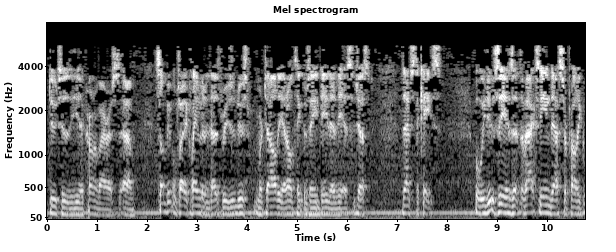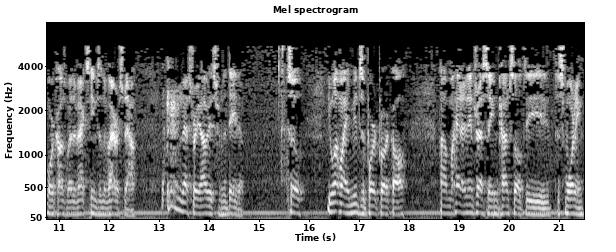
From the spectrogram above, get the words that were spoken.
due to the uh, coronavirus. Um, some people try to claim that it does reduce mortality. I don't think there's any data that suggests that's the case. What we do see is that the vaccine deaths are probably more caused by the vaccines than the virus now. That's very obvious from the data. So, you want my immune support protocol. Um, I had an interesting consult this morning.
